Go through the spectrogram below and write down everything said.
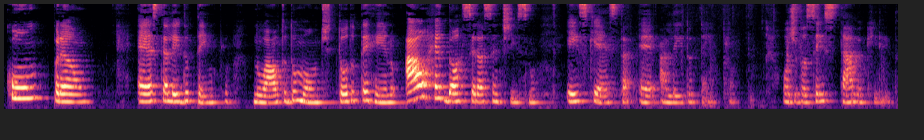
cumpram. Esta é a lei do templo no alto do monte, todo o terreno ao redor será santíssimo. Eis que esta é a lei do templo. Onde você está, meu querido,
